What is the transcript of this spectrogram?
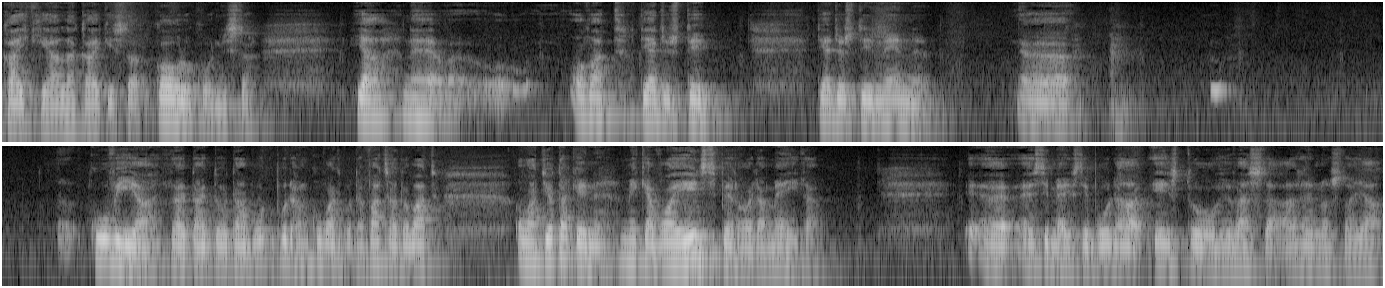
kaikkialla, kaikissa koulukunnissa. Ja ne ovat tietysti, tietysti niin, ää, kuvia tai, tai tuota, Buddhan kuvat, Buddhan vatsat ovat, ovat jotakin, mikä voi inspiroida meitä. Esimerkiksi Buddha istuu hyvässä asennosta ja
